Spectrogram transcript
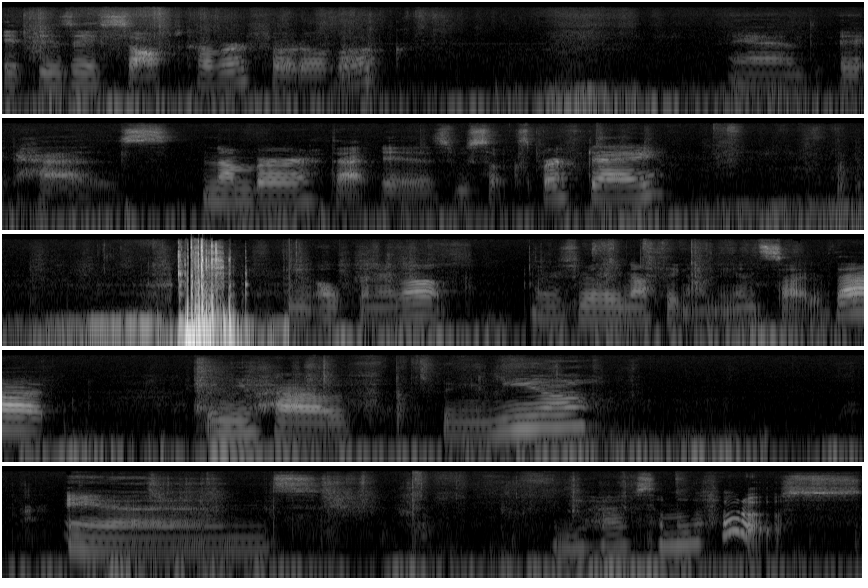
It is a soft cover photo book and it has number that is Wooseok's birthday you open it up. There's really nothing on the inside of that. Then you have the Nia and you have some of the photos.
